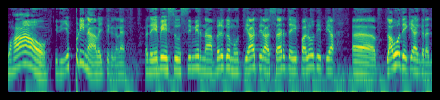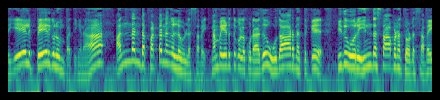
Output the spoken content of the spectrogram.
வாவ்! இது எப்படி நான் வைத்துக்கங்களேன்? இந்த எபேசு சிமிர்னா பெருகமு தியாத்திரா சர்தை பலோதிப்பியா லவோதேக்கியாங்கிற அந்த ஏழு பேர்களும் பார்த்தீங்கன்னா அந்தந்த பட்டணங்களில் உள்ள சபை. நம்ம எடுத்துக்கொள்ளக்கூடாது உதாரணத்துக்கு இது ஒரு இந்த ஸ்தாபனத்தோட சபை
